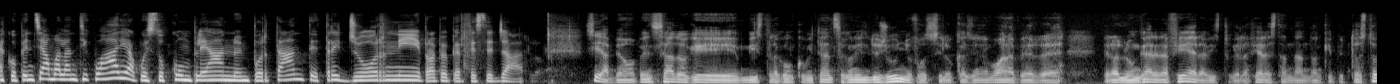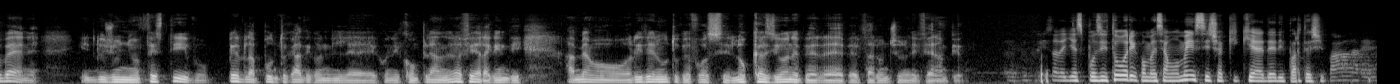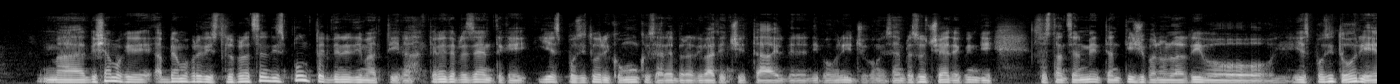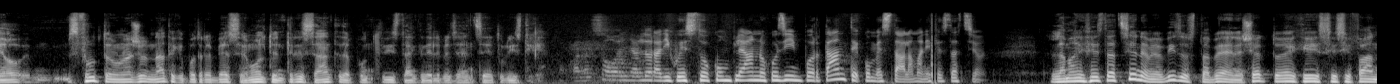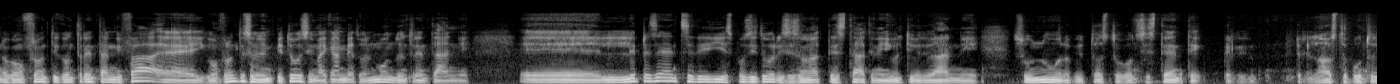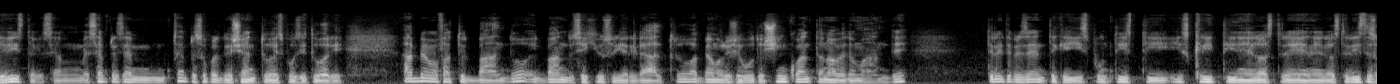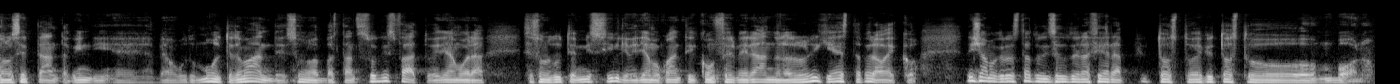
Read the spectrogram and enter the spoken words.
Ecco, pensiamo all'antiquaria, a questo compleanno importante, tre giorni proprio per festeggiarlo. Sì, abbiamo pensato che, vista la concomitanza con il 2 giugno, fosse l'occasione buona per, per, allungare la fiera, visto che la fiera sta andando anche piuttosto bene. Il 2 giugno è un festivo, per l'appunto cade con il, con il, compleanno della fiera, quindi abbiamo ritenuto che fosse l'occasione per, per fare un giorno di fiera in più. Dal punto di vista degli espositori, come siamo messi? C'è chi chiede di partecipare? Ma diciamo che abbiamo previsto l'operazione di spunta il venerdì mattina. Tenete presente che gli espositori comunque sarebbero arrivati in città il venerdì pomeriggio, come sempre succede, quindi sostanzialmente anticipano l'arrivo gli espositori e oh, sfruttano una giornata che potrebbe essere molto interessante dal punto di vista anche delle presenze turistiche. Alla soglia allora di questo compleanno così importante, come sta la manifestazione? La manifestazione a mio avviso sta bene, certo è che se si fanno confronti con 30 anni fa eh, i confronti sono impietosi ma è cambiato il mondo in 30 anni. Eh, le presenze degli espositori si sono attestate negli ultimi due anni su un numero piuttosto consistente per, per il nostro punto di vista, che siamo, è sempre, sempre sopra i 200 espositori. Abbiamo fatto il bando, il bando si è chiuso ieri l'altro, abbiamo ricevuto 59 domande, Tenete presente che gli spuntisti iscritti nelle nostre, nelle nostre liste sono 70, quindi eh, abbiamo avuto molte domande, sono abbastanza soddisfatto, vediamo ora se sono tutti ammissibili, vediamo quanti confermeranno la loro richiesta, però ecco, diciamo che lo stato di salute della fiera piuttosto, è piuttosto buono.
